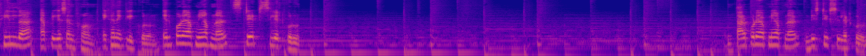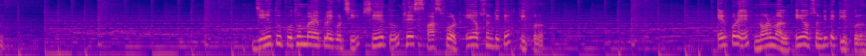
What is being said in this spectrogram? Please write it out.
fill the application form এখানে ক্লিক করুন। এরপরে আপনি আপনার স্টেট সিলেক্ট করুন। তারপরে আপনি আপনার ডিস্ট্রিক্ট সিলেক্ট করুন। যেহেতু প্রথমবার অ্যাপ্লাই করছি, সেহেতু ফ্রেশ পাসপোর্ট এই অপশনটিতে ক্লিক করুন। এরপরে নর্মাল এই অপশনটিতে ক্লিক করুন।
